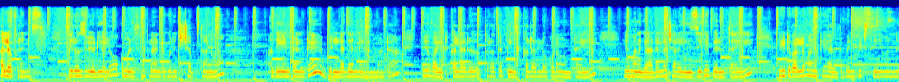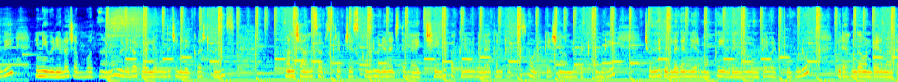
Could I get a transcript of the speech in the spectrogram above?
హలో ఫ్రెండ్స్ ఈరోజు వీడియోలో ఒక మెడిసిన్ ప్లాంట్ గురించి చెప్తాను. అదేంటంటే బిళ్ళగన్నేరు అనమాట ఇవి వైట్ కలర్ తర్వాత పింక్ కలర్లో కూడా ఉంటాయి. ఇవి మన గార్డెన్లో చాలా ఈజీగా పెరుగుతాయి. వీటి వల్ల మనకి హెల్త్ బెనిఫిట్స్ ఏమన్నవి నేను ఈ వీడియోలో చెప్పబోతున్నాను. వీడియోలోకి వెళ్ళే ముందు చిన్న రిక్వెస్ట్ ఫ్రెండ్స్ మన ఛానల్ సబ్స్క్రైబ్ చేసుకోండి. వీడియో నచ్చితే లైక్ చేయండి. పక్కనే ఉన్న బెల్లైకాన్ క్లిక్ చేసి నోటిఫికేషన్ ఆన్లో పెట్టుకోండి. చూడండి బిళ్ళగన్నేరు మొక్క ఈ విధంగా ఉంటాయి. వాటి పువ్వులు ఈ రకంగా ఉంటాయి అన్నమాట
